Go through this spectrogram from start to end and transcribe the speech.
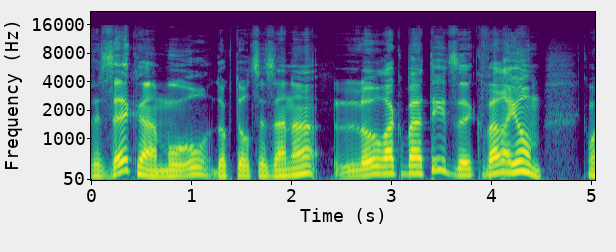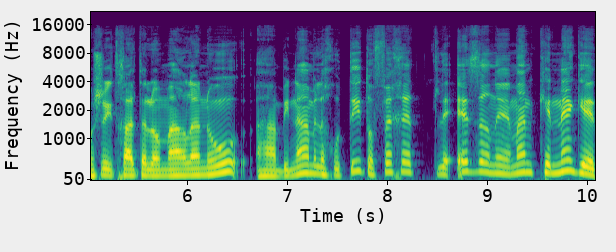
וזה כאמור, דוקטור צזנה, לא רק בעתיד, זה כבר היום. כמו שהתחלת לומר לנו, הבינה המלאכותית הופכת לעזר נאמן כנגד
